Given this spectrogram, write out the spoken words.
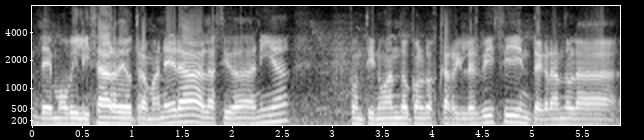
de movilizar de otra manera a la ciudadanía, continuando con los carriles bici, integrando la,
